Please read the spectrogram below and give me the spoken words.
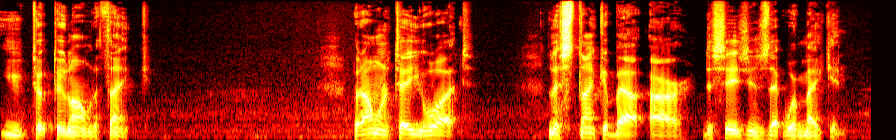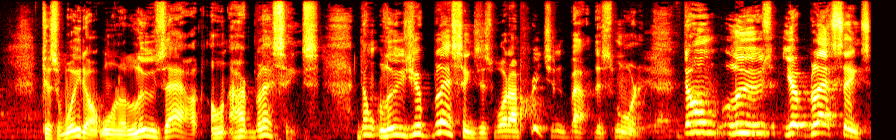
you took too long to think. But I want to tell you what, let's think about our decisions that we're making because we don't want to lose out on our blessings. Don't lose your blessings, is what I'm preaching about this morning. Don't lose your blessings.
